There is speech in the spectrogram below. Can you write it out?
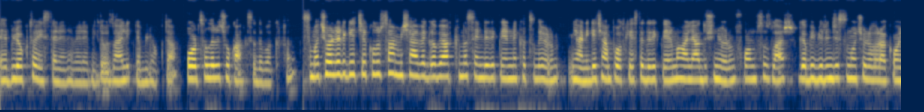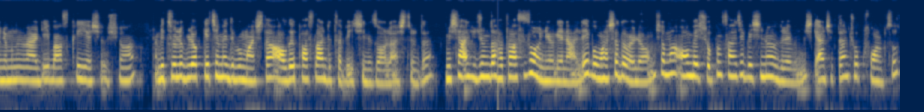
e, blokta isteneni verebildi. Özellikle blokta. Ortaları çok aksadı vakıfın. Smaçörleri geçecek olursam Michel ve Gabi hakkında senin dediklerine katılıyorum. Yani geçen podcast'te dediklerimi hala düşünüyorum. Formsuzlar. Gabi birinci smaçör olarak oynamanın verdiği baskıyı yaşıyor şu an. Bir türlü blok geçemedi bu maçta. Aldığı paslar da tabii işini zorlaştırdı. Michel hücumda hatasız oynuyor genelde. Bu maçta da öyle olmuş ama 15 topun sadece 5'ini öldürebilmiş. Gerçekten çok formsuz.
